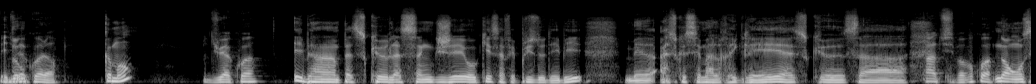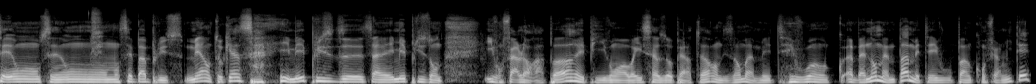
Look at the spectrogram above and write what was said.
Et dû Donc- à quoi alors? Comment? Dû à quoi? Eh bien, parce que la 5G, ok, ça fait plus de débit, mais est-ce que c'est mal réglé? Est-ce que ça... Ah, tu sais pas pourquoi. Non, on sait, on sait, on n'en sait pas plus. Mais en tout cas, ça émet plus de, ça émet plus d'ondes. Ils vont faire leur rapport et puis ils vont envoyer ça aux opérateurs en disant, bah, mettez-vous en, ah, bah non, même pas, mettez-vous pas en conformité,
